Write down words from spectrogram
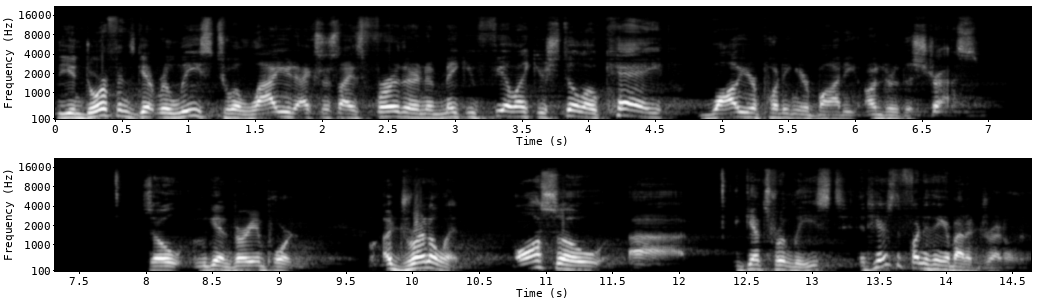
the endorphins get released to allow you to exercise further and to make you feel like you're still okay while you're putting your body under the stress. So again, very important. Adrenaline also uh, gets released. And here's the funny thing about adrenaline.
